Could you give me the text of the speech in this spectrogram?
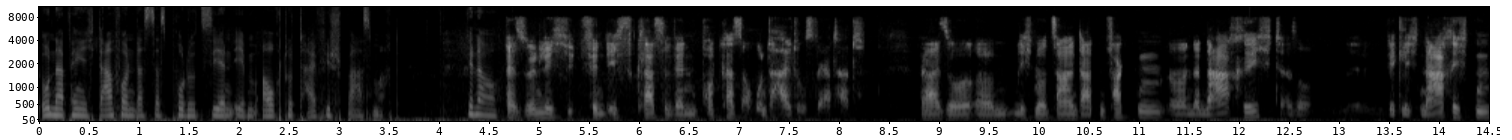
unabhängig davon, dass das Produzieren eben auch total viel Spaß macht. Genau. Persönlich finde ich es klasse, wenn ein Podcast auch Unterhaltungswert hat. Ja, also ähm, nicht nur Zahlen, Daten, Fakten, äh, eine Nachricht, also äh, wirklich Nachrichten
